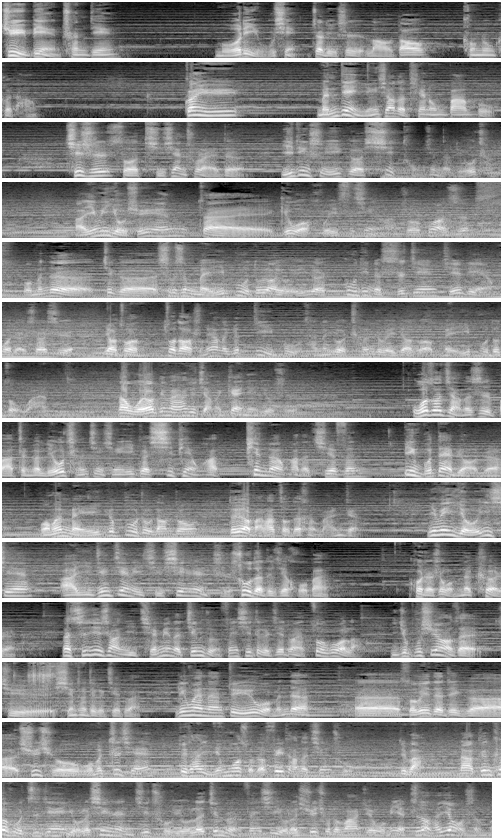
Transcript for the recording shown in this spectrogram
巨变穿天，魔力无限。这里是老刀空中课堂。关于门店营销的《天龙八部》，其实所体现出来的一定是一个系统性的流程。啊，因为有学员在给我回私信啊，说郭老师，我们的这个是不是每一步都要有一个固定的时间节点，或者说是要做做到什么样的一个地步，才能够称之为叫做每一步都走完？那我要跟大家去讲的概念就是，我所讲的是把整个流程进行一个细片化、片段化的切分，并不代表着我们每一个步骤当中都要把它走得很完整，因为有一些。啊，已经建立起信任指数的这些伙伴，或者是我们的客人，那实际上你前面的精准分析这个阶段做过了，你就不需要再去形成这个阶段。另外呢，对于我们的呃所谓的这个需求，我们之前对它已经摸索得非常的清楚，对吧？那跟客户之间有了信任基础，有了精准分析，有了需求的挖掘，我们也知道他要什么。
